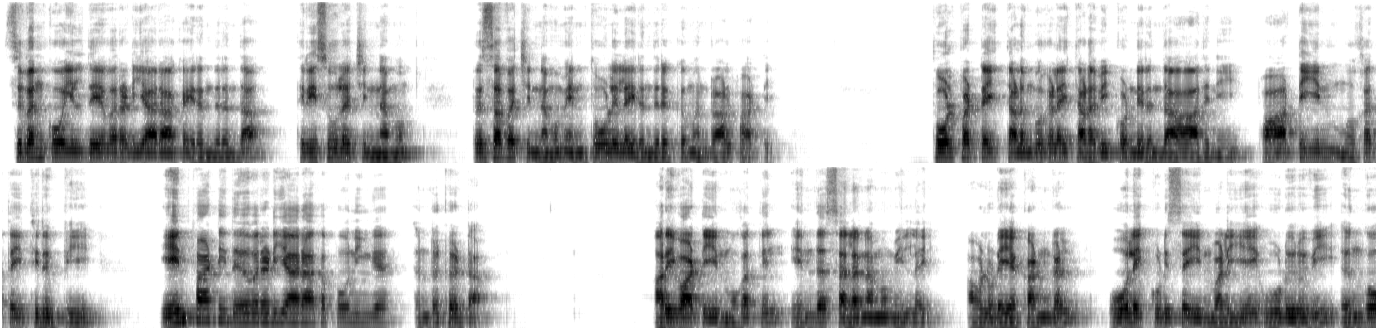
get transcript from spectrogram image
சிவன் கோயில் தேவரடியாராக இருந்திருந்தா திரிசூல சின்னமும் ரிஷப சின்னமும் என் தோளில இருந்திருக்கும் என்றாள் பாட்டி. தோள்பட்டை தழும்புகளை தடவிக் கொண்டிருந்த ஆதினி பாட்டியின் முகத்தை திருப்பி ஏன் பாட்டி தேவரடியாராக போனீங்க? என்று கேட்டாள். அறிவாட்டியின் முகத்தில் எந்த சலனமும் இல்லை. அவளுடைய கண்கள் ஓலை குடிசையின் வழியே ஊடுருவி எங்கோ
